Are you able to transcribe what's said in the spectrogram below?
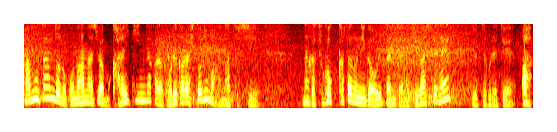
ハムサンドのこの話はもう解禁だからこれから人にも話すしなんかすごく肩の荷が下りたみたいな気がしてねって言ってくれてあ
